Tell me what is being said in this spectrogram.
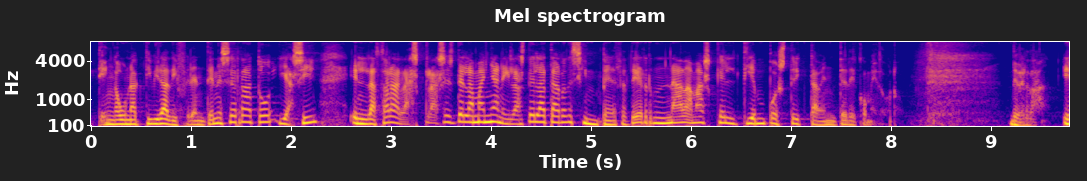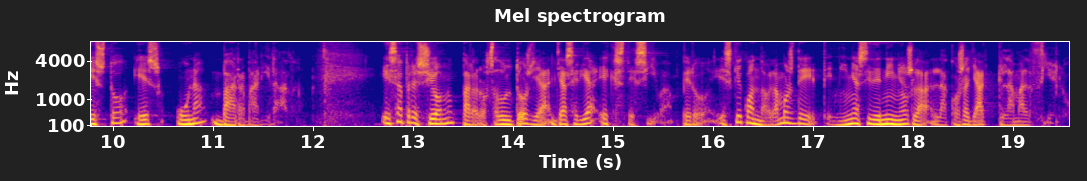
tenga una actividad diferente en ese rato y así enlazar a las clases de la mañana y las de la tarde sin perder nada más que el tiempo estrictamente de comedor. De verdad, esto es una barbaridad. Esa presión para los adultos ya, ya sería excesiva, pero es que cuando hablamos de, niñas y de niños la, cosa ya clama al cielo.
